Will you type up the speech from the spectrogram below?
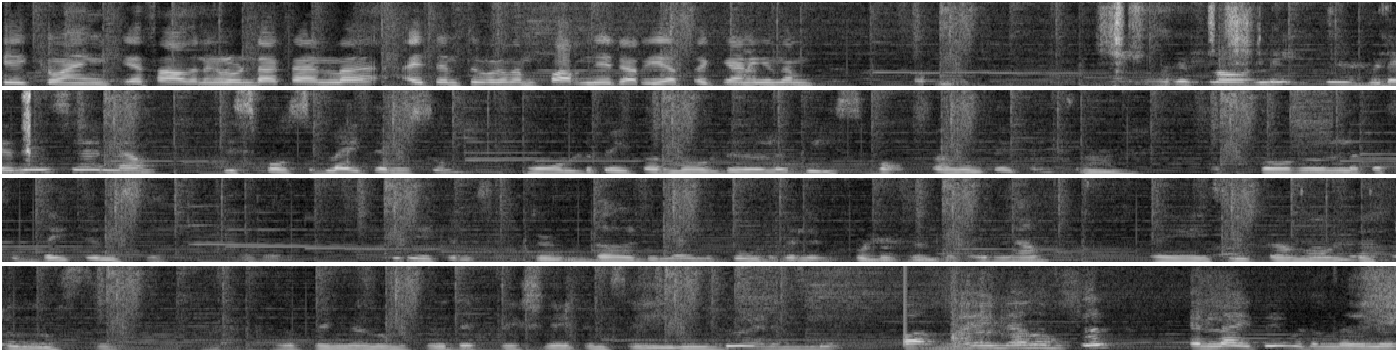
കേക്ക് വാങ്ങിക്കുക സാധനങ്ങൾ ഉണ്ടാക്കാനുള്ള ഐറ്റംസുകളൊക്കെ നമുക്ക് പറഞ്ഞു തരാം. അറിയാത്തൊക്കെ ആണെങ്കിൽ നമുക്ക് ഒരു ഫ്ലോറിൽ ഇവിടെ വെച്ചാൽ എല്ലാം ഡിസ്പോസിബിൾ ഐറ്റംസും മോൾഡ് പേപ്പർ മോൾഡുകൾ ബേസ് ബോക്സ് അങ്ങനത്തെ ഐറ്റംസ് ഫ്ലോറുകളിലൊക്കെ ഫുഡ് ഐറ്റംസ് ഒത്തിരി ഐറ്റംസ്. തേർഡിൽ അതിൽ കൂടുതലുണ്ട്. എല്ലാം സിൽക്ക മോൾഡ് ടൂൾസ് പിന്നെ നമുക്ക് ഡെക്കറേഷൻ ഐറ്റംസ് എന്ത് വേണമെങ്കിലും പറഞ്ഞു കഴിഞ്ഞാൽ നമുക്ക് എല്ലാ ഐറ്റം ഇവിടുന്ന്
